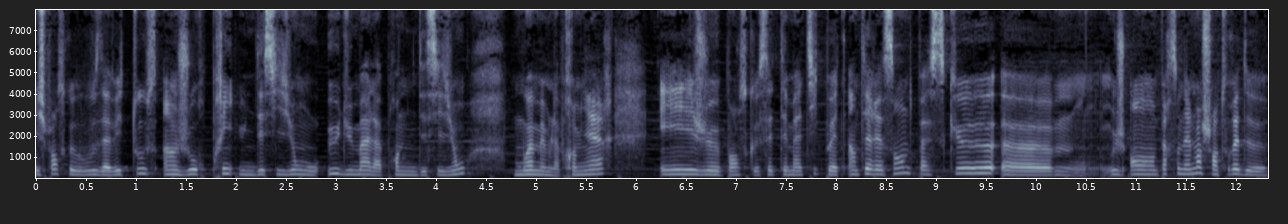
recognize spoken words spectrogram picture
Et je pense que vous avez tous un jour pris une décision ou eu du mal à prendre une décision, moi-même la première, et je pense que cette thématique peut être intéressante parce que euh, en, personnellement, je suis entourée de,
